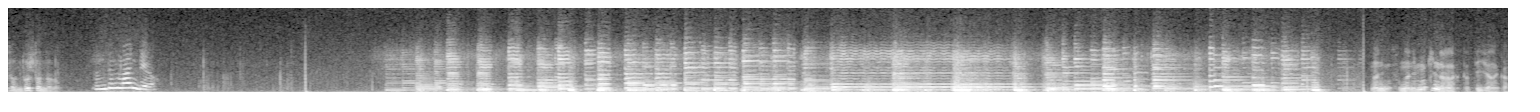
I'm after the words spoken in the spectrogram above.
さんどうしたんだろう？なんでもないんだよ。何もそんなにムキにならなくたっていいじゃないか。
